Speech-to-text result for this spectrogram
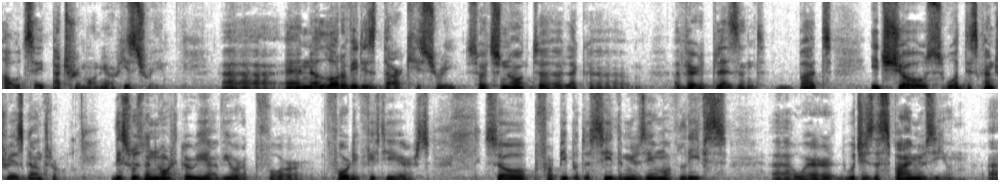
I would say, patrimony or history. Uh, and a lot of it is dark history, so it's not uh, like a, a, very pleasant, but it shows what this country has gone through. This was the North Korea of Europe for 40, 50 years. So for people to see the Museum of Leaves, uh, where, which is the spy museum, uh,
